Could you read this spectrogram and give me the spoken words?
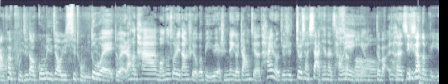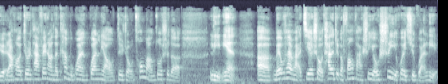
赶快普及到公立教育系统里面。对对，然后他蒙特梭利当时有个比喻，也是那个章节的 title，就是就像夏天的苍蝇一样，对吧？嗯很形象的比喻。然后就是他非常的看不惯官僚这种匆忙做事的理念，呃，没有办法接受他的这个方法是由市议会去管理。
